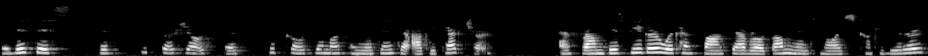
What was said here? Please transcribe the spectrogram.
So this is this picture shows the typical CMOS image sensor architecture. And from this figure, we can find several dominant noise contributors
